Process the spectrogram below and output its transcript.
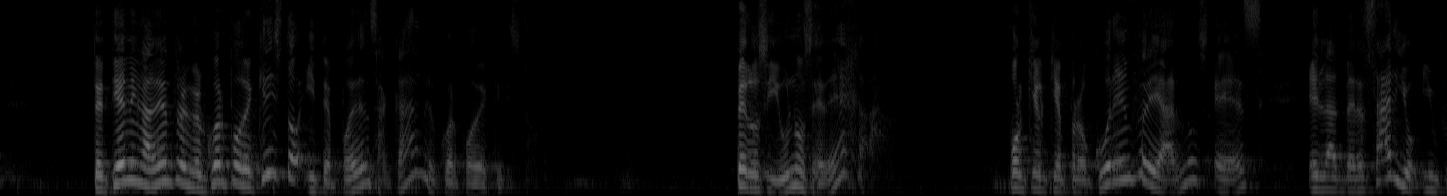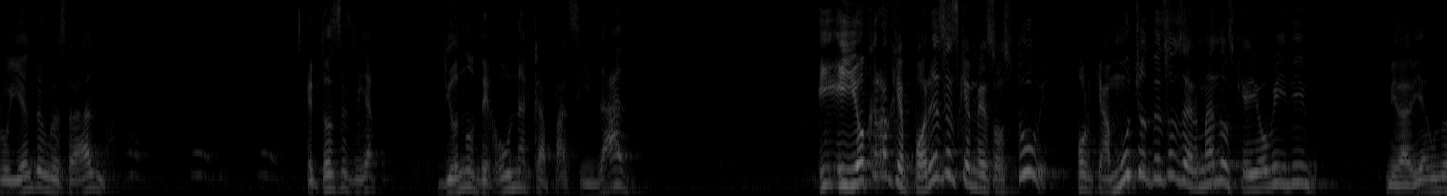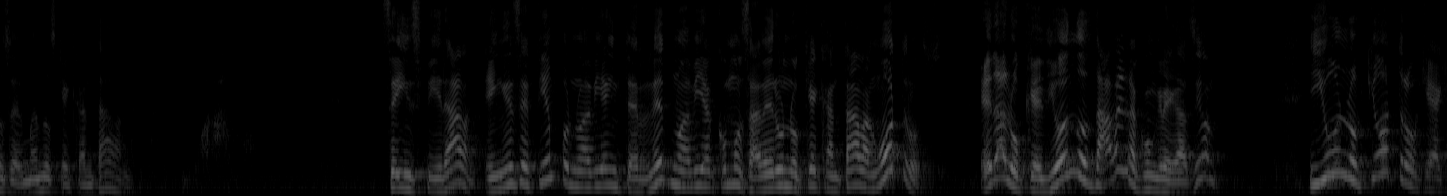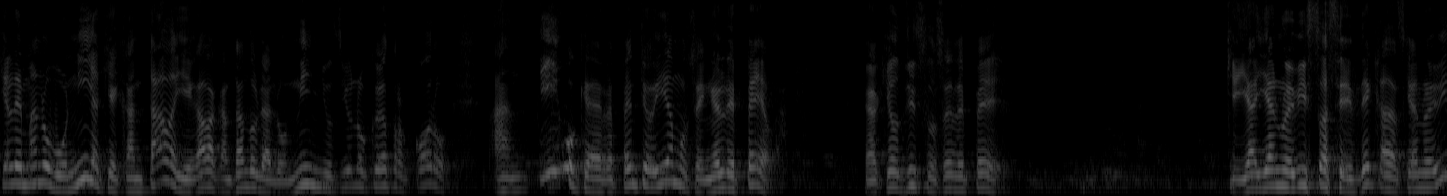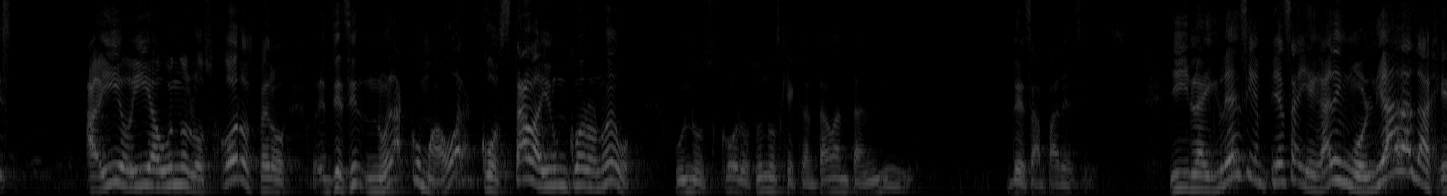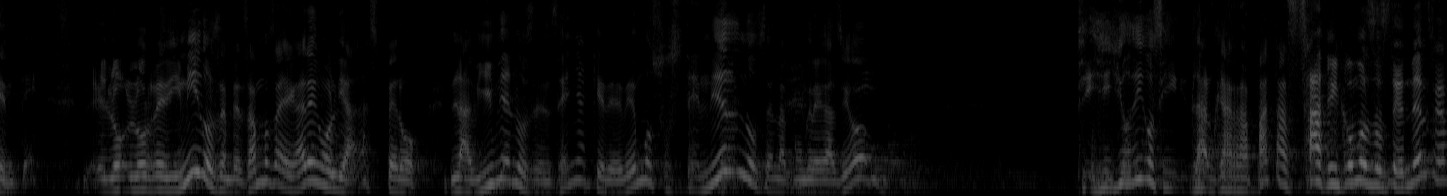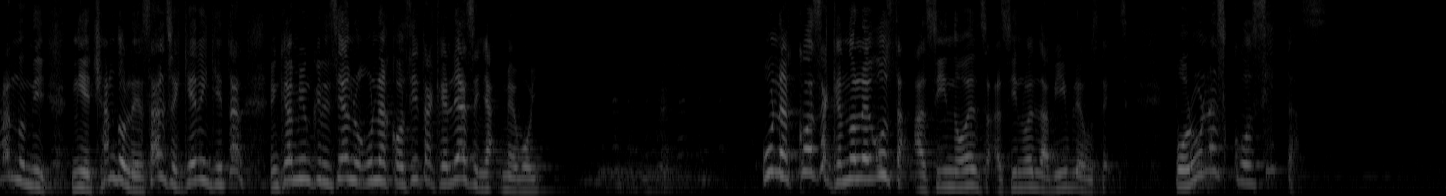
te tienen adentro en el cuerpo de Cristo y te pueden sacar del cuerpo de Cristo. Pero si uno se deja, porque el que procura enfriarnos es el adversario influyendo en nuestra alma. Entonces, fíjate, Dios nos dejó una capacidad y, yo creo que por eso es que me sostuve, porque a muchos de esos hermanos que yo vi, mira, había unos hermanos que cantaban. Se inspiraban. En ese tiempo no había internet, no había cómo saber uno qué cantaban otros. Era lo que Dios nos daba en la congregación. Y uno que otro, que aquel hermano Bonía que cantaba, llegaba cantándole a los niños, y uno que otro coro antiguo que de repente oíamos en LP en aquellos discos LP, que ya, ya no he visto hace décadas, que ya no he visto. Ahí oía uno los coros, pero es decir, no era como ahora, costaba ir un coro nuevo. Unos coros, unos que cantaban tan lindo, desaparecidos. Y la iglesia empieza a llegar en oleadas la gente. Eh, los redimidos empezamos a llegar en oleadas, pero la Biblia nos enseña que debemos sostenernos en la congregación. Y yo digo, si las garrapatas saben cómo sostenerse, hermano, ni, ni echándole sal se quieren quitar. En cambio, un cristiano, una cosita que le hacen, ya me voy. Una cosa que no le gusta, así no es, así no es la Biblia, usted. Por unas cositas.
